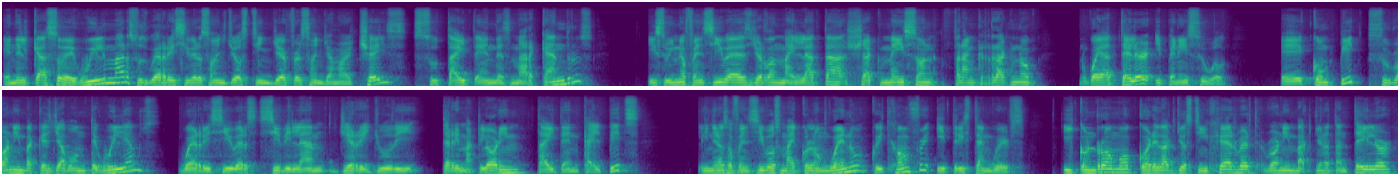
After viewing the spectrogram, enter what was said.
En el caso de Wilmar, sus wide receivers son Justin Jefferson, Jamar Chase. Su tight end es Mark Andrews. Y su línea ofensiva es Jordan Mailata, Shaq Mason, Frank Ragnock, Wyatt Teller y Penny Sewell. Eh, con Pitt, su running back es Javonte Williams. Wide receivers CeeDee Lamb, Jerry Judy, Terry McLaurin, tight end Kyle Pitts. Lineros ofensivos Michael Onwenu, Creed Humphrey y Tristan Wirfs. Y con Romo, quarterback Justin Herbert, running back Jonathan Taylor,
